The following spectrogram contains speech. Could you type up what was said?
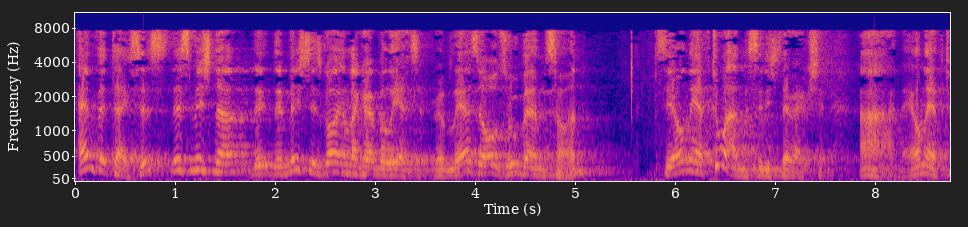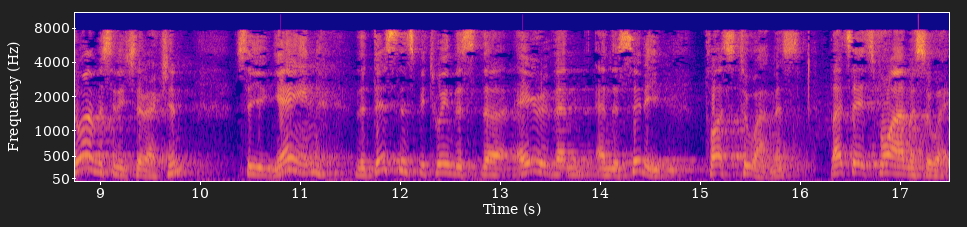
Emphasis, this Mishnah, the, the Mishnah is going like Rabbi Eliezer. Rabbi Eliezer holds Rubem son, so you only have two amas in each direction. Ah, they only have two amas in each direction, so you gain the distance between this, the Erev and, and the city plus two amas. Let's say it's four amas away.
